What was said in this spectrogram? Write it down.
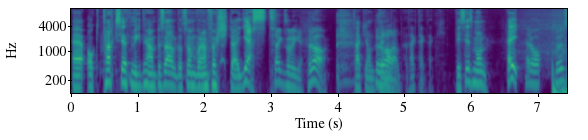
Eh, och tack så jättemycket till Hampus Algotsson, vår första gäst. Tack så mycket. Hurra! Tack John Hurra. Tengvall. Ja, tack, tack, tack. Vi ses imorgon. Hej! Hej då! Puss!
